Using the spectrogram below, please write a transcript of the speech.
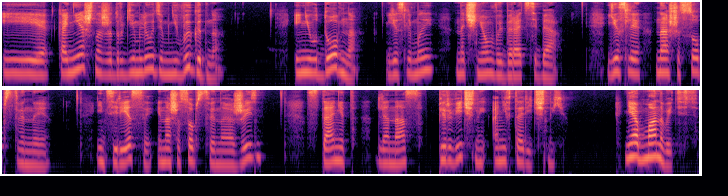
И, конечно же, другим людям невыгодно и неудобно, если мы начнем выбирать себя. Если наши собственные интересы и наша собственная жизнь станет для нас первичной, а не вторичной. Не обманывайтесь.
